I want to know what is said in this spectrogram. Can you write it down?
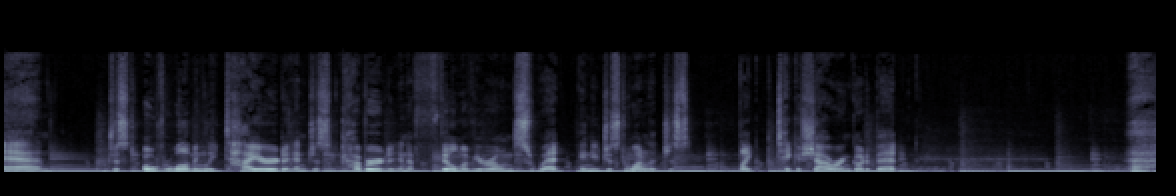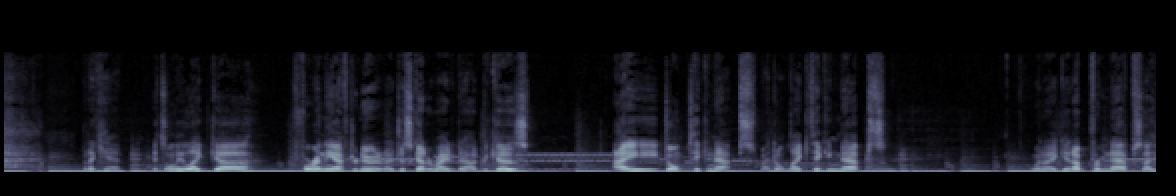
and just overwhelmingly tired and just covered in a film of your own sweat and you just want to just like take a shower and go to bed. but I can't. It's only like uh, four in the afternoon and I just got to write it out because I don't take naps. I don't like taking naps when I get up from naps, I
